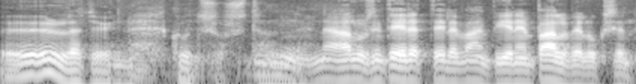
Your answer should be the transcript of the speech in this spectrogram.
yllätyin kutsusta. Minä halusin tehdä teille vain pienen palveluksen.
